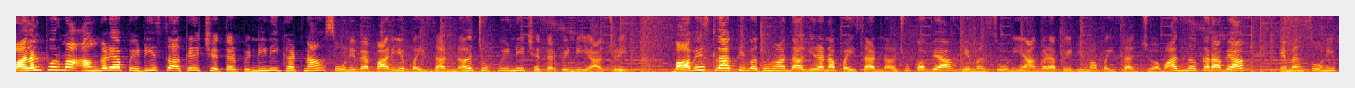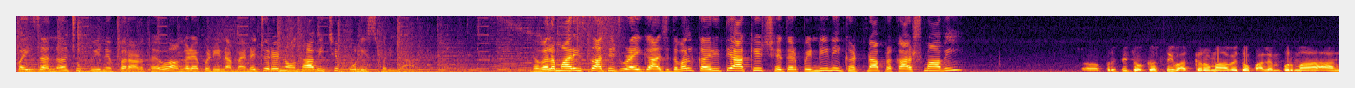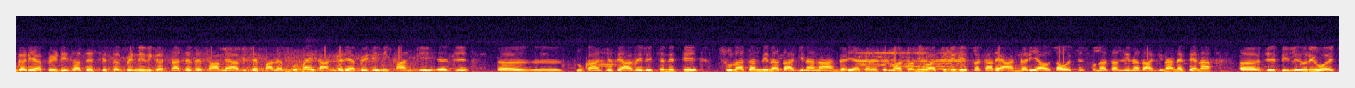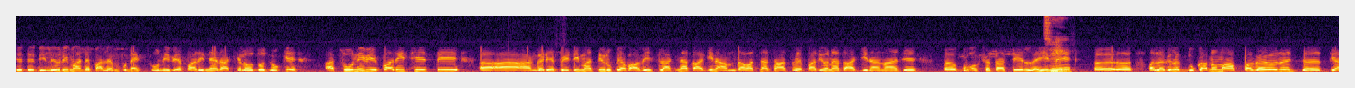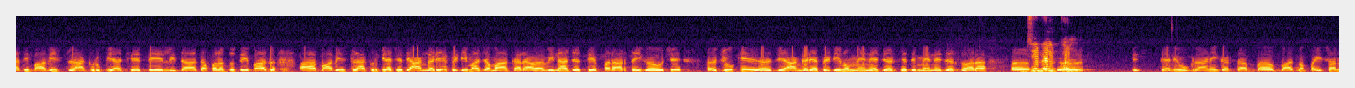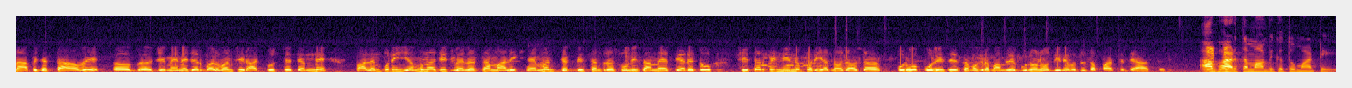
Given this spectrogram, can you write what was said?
પાલનપુરમાં આંગણિયા પેઢી સાથે છેતરપિંડીની ઘટના. સોની વેપારીએ પૈસા ન ચૂકવીને છેતરપિંડી આચરી બાવીસ લાખથી વધુના દાગીરાના પૈસા ન ચૂકવ્યા. હેમંત સોનીએ આંગણિયા પેઢીમાં પૈસા જમા જ ન કરાવ્યા. હેમંત સોની પૈસા ન ચૂકવીને ફરાર થયો. આંગણિયા પેઢીના મેનેજરે નોંધાવી છે પોલીસ ફરિયાદ. ધવલ અમારી સાથે જોડાઈ ગયા છે. ધવલ, કઈ રીતે આખી છેતરપિંડીની ઘટના પ્રકાશમાં આવી? પ્રીતિ ચોક્કસથી વાત કરવામાં આવે તો પાલનપુરમાં આંગડિયા પેઢી સાથે છેતરપિંડીની ઘટના છે તે સામે આવી છે. પાલનપુરમાં એક આંગડિયા પેઢીની ખાનગી જે દુકાન છે તે આવેલી છે ને તે સોના ચાંદીના દાગીનાના આંગડિયા કરે છે. મહત્વની વાત છે કે જે પ્રકારે આંગડિયા આવતા હોય છે સોના ચાંદીના દાગીના ને તેના જે ડિલિવરી હોય છે તે ડિલિવરી માટે પાલનપુરના એક સોની વેપારીને રાખેલો હતો. જોકે આ સોની વેપારી છે તે આ આંગડિયા પેઢીમાંથી રૂપિયા બાવીસ લાખના દાગીના અમદાવાદના સાત વેપારીઓના દાગીનાના જે બોક્સ હતા તે લઈને દુકાનોમાં આપવા ગયો અને ત્યાંથી બાવીસ લાખ રૂપિયા છે તે લીધા હતા પરંતુ તે બાદ આ બાવીસ લાખ રૂપિયા છે તે આંગડિયા પેઢીમાં જમા કરાવ્યા વિના જ તે ફરાર થઈ ગયો છે. જો કે જે આંગડિયા પેઢીનો મેનેજર છે તે મેનેજર દ્વારા જી, બિલકુલ. તેની ઉઘરાણી કરતા બાદમાં પૈસા ના આપી શકતા હવે જે મેનેજર બળવંતસિંહ રાજપૂત છે તેમને પાલનપુરની યમુનાજી જ્વેલર્સના માલિક હેમંત જગદીશચંદ્ર સોની સામે અત્યારે તો છેતરપિંડીની ફરિયાદ નોંધાવતા પૂર્વ પોલીસે સમગ્ર મામલે ગુનો નોંધીને વધુ તપાસ છે તે હાથ ધરી. આભાર તમામ વિગતો માટે.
